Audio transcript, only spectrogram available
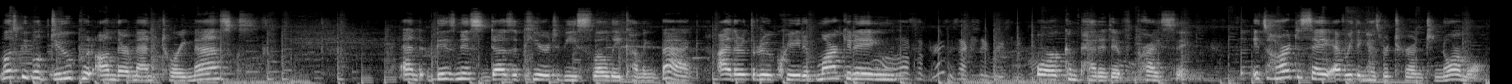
Most people do put on their mandatory masks, and business does appear to be slowly coming back, either through creative marketing oh, or competitive pricing. It's hard to say everything has returned to normal.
